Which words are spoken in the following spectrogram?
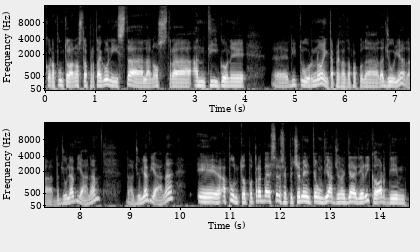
con appunto la nostra protagonista, la nostra Antigone eh, di turno, interpretata proprio da, da Giulia, da, da, Giulia Viana, da Giulia Viana, e appunto potrebbe essere semplicemente un viaggio nel viale dei ricordi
